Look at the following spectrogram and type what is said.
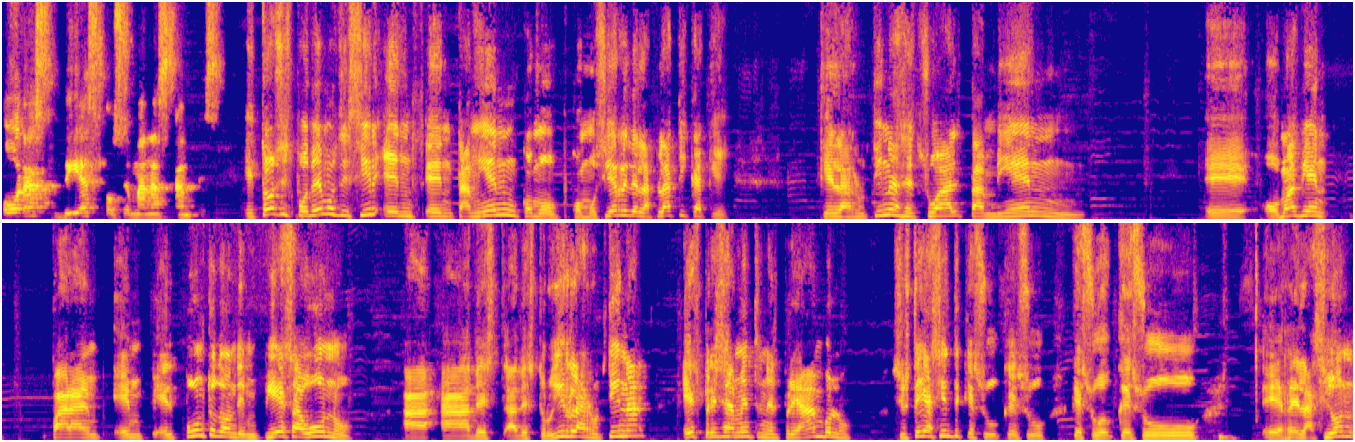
horas, días o semanas antes. Entonces podemos decir en, también como, como cierre de la plática que, que la rutina sexual también, eh, o más bien, para el punto donde empieza uno a, destruir la rutina es precisamente en el preámbulo. Si usted ya siente que su, que su, que su, que su eh, relación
